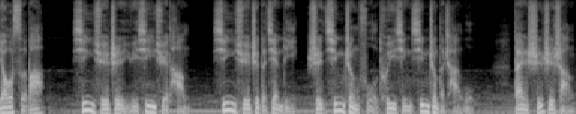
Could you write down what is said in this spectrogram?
幺四八新学制与新学堂。新学制的建立是清政府推行新政的产物，但实质上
